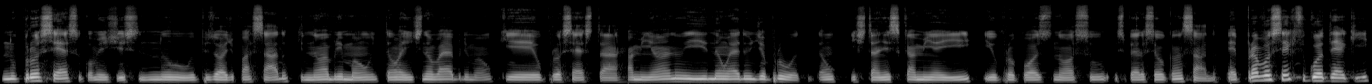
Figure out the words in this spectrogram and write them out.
no processo, como a gente disse no episódio passado, que não abrir mão, então a gente não vai abrir mão, porque o processo está caminhando e não é de um dia para o outro. Então a gente está nesse caminho aí e o propósito nosso espero ser alcançado. É para você que ficou até aqui,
